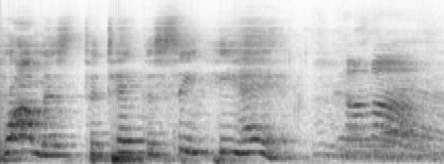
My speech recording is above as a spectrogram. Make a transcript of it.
promised to take the seat he had. Come on.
